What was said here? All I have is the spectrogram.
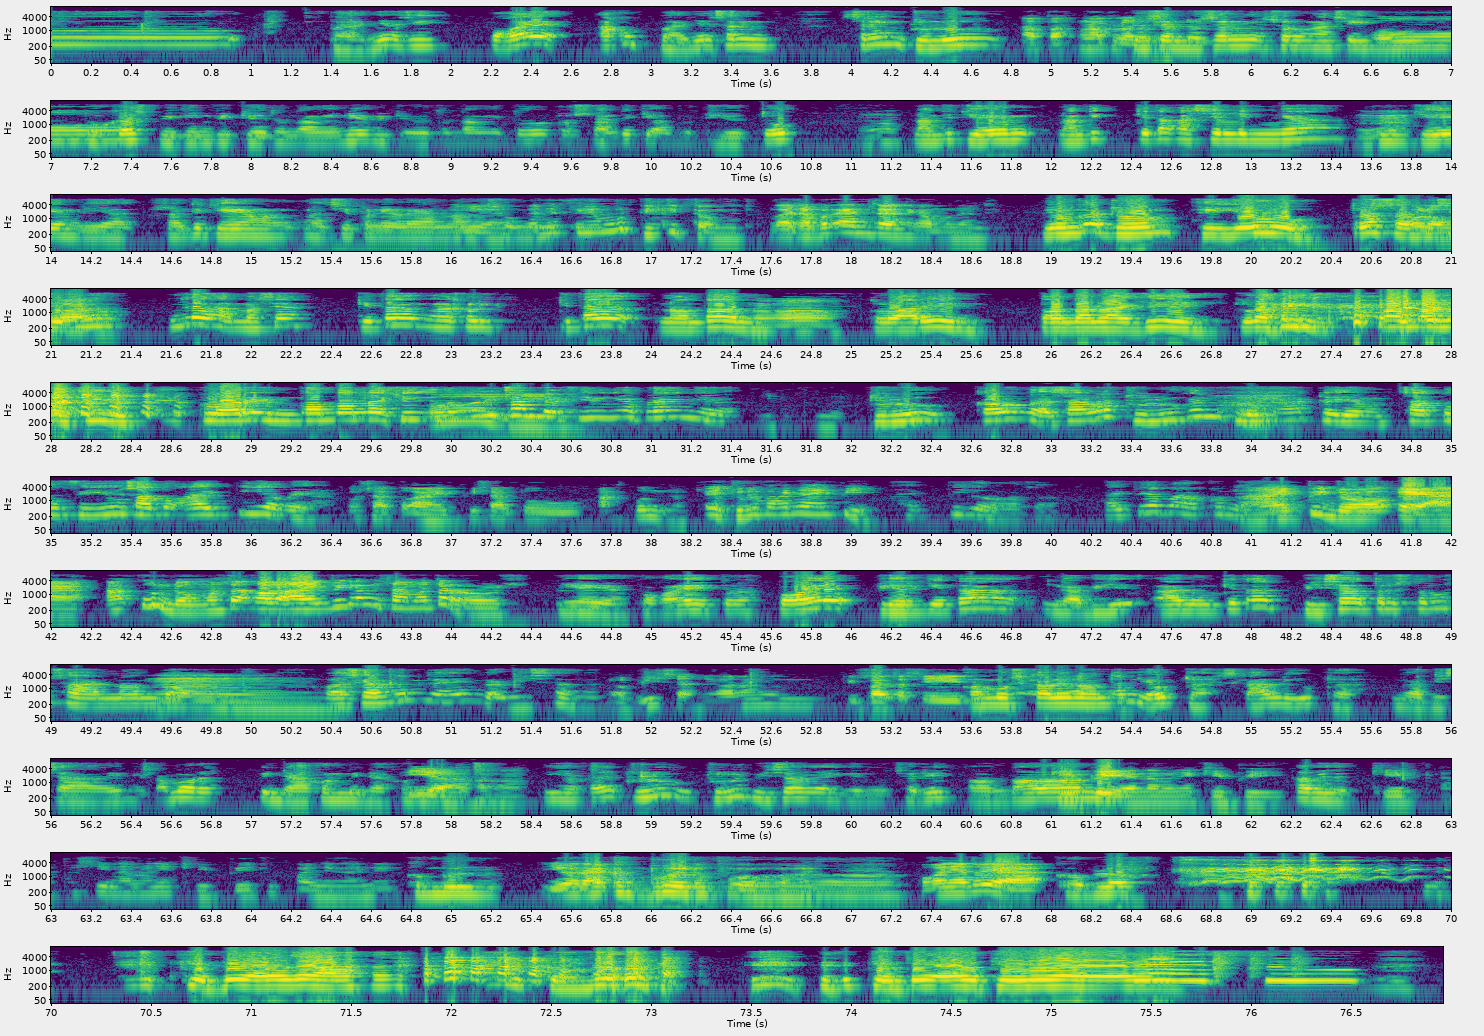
banyak sih pokoknya aku banyak sering sering dulu Apa? Ngupload. ya? dosen-dosen suruh ngasih Oh. tugas bikin video tentang ini video tentang itu terus nanti diupload di YouTube Hmm. nanti dia yang nanti kita kasih linknya Hmm. dia yang lihat terus nanti dia yang ngasih penilaian Iya, langsung nanti gitu. viewmu dikit dong itu. Enggak dapat entrance kamu nanti. Ya enggak dong view terus habis Follower. itu enggak maksudnya kita ngeklik kita nonton Heeh. keluarin tonton lagi keluarin tonton lagi keluarin tonton lagi gitu Oh, kan sampai iya. view-nya banyak Iya, dulu kalau nggak salah dulu kan belum ada yang satu view satu IP apa ya Oh, satu IP, satu akun. Eh, dulu pakainya IP. IP kalau nggak salah IP apa akun ya IP dong. Eh, akun dong. Masa kalau IP kan sama terus. iya ya pokoknya itulah pokoknya biar kita nggak bisa anu kita bisa terus terusan nonton Hmm. kalau sekarang kan kayaknya nggak bisa kan Nggak bisa sekarang dibatasi. kamu sekali nonton ya udah sekali udah nggak bisa ini kamu harus pindah akun pindah akun Iya. gitu kan. iya kayak dulu dulu bisa kayak gitu jadi tonton GB ya namanya GB. apa itu GB apa sih namanya GB itu panjangannya? gembul Ya ora kebul tuh. Oh, Pokoknya tuh ya goblok GBLK goblok GBLG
